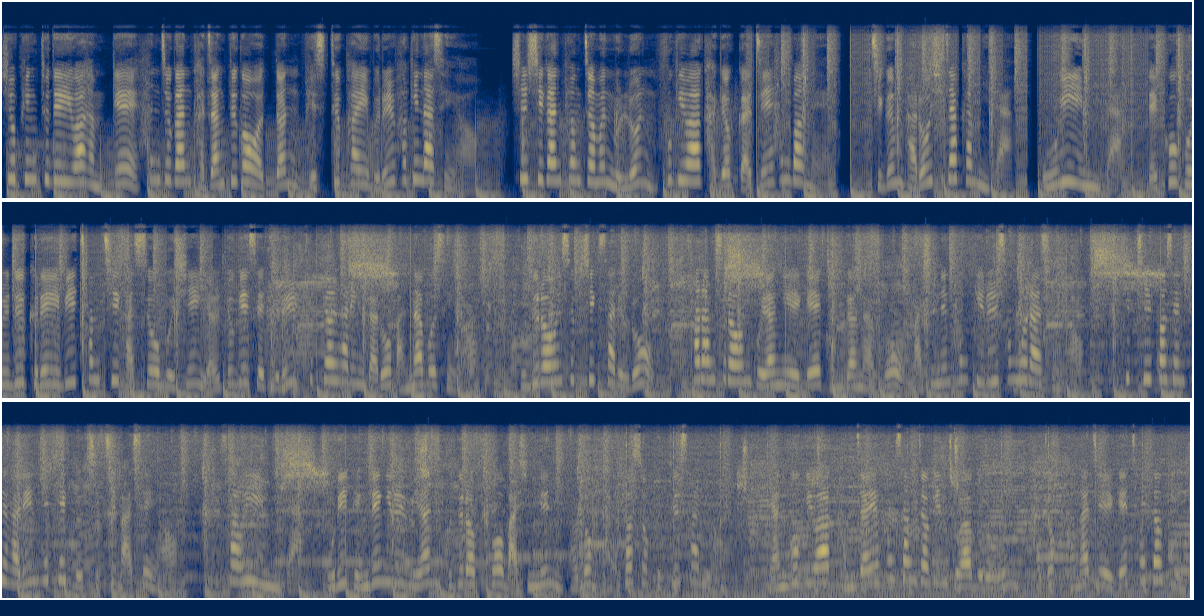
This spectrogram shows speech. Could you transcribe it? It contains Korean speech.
쇼핑투데이와 함께 한 주간 가장 뜨거웠던 베스트 5를 확인하세요. 실시간 평점은 물론 후기와 가격까지 한 번에 지금 바로 시작합니다. 5위입니다. 네코 골드 그레이비 참치 가스 오브시 12개 세트를 특별 할인가로 만나보세요. 부드러운 습식 사료로 사랑스러운 고양이에게 건강하고 맛있는 한 끼를 선물하세요. 17% 할인 혜택 놓치지 마세요. 4위입니다. 우리 댕댕이를 위한 부드럽고 맛있는 더독 닥터 소프트 사료. 양고기와 감자의 환상적인 조합으로 온 가족 강아지에게 찰떡이에요.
